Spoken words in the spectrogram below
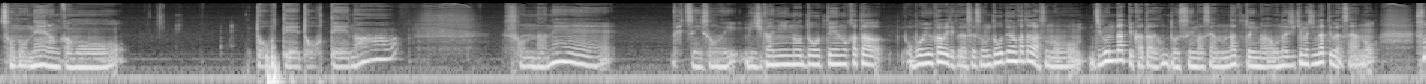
そのね、なんかもう、童貞、童貞なそんなね、別にその身近にの童貞の方思い浮かべてください。その童貞の方が、その、自分だっていう方は本当にすいません。あの、なぜと今同じ気持ちになってください。あの、そ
